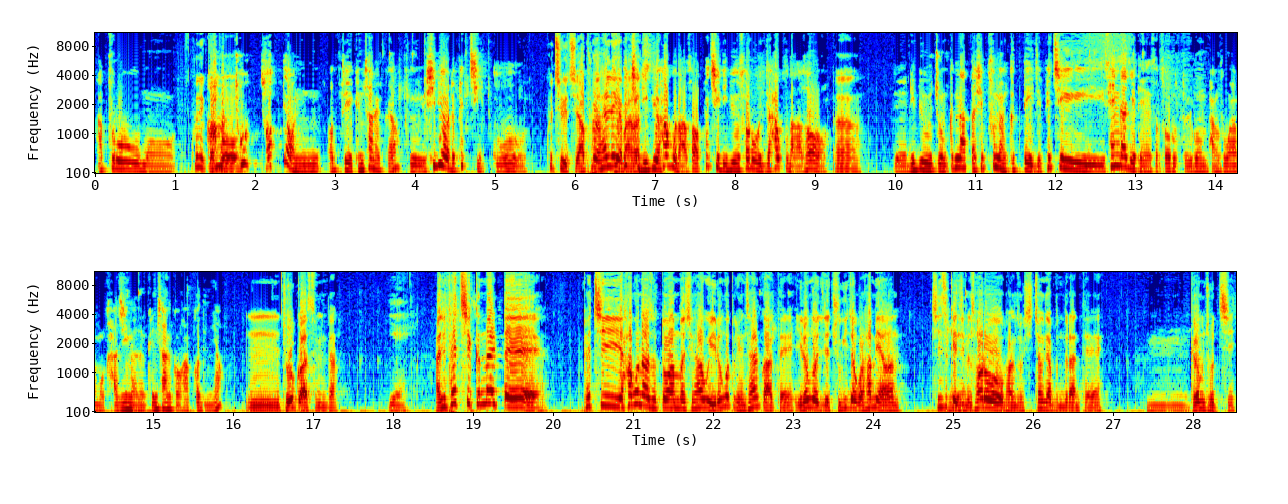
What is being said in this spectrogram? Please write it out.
앞으로 뭐 그니까 아마 뭐, 저때 어떻게 괜찮을까요? 그 12월에 패치 있고 그치, 그치. 앞으로는 할 얘기가 패치 많아지. 리뷰하고 나서 패치 리뷰 서로 이제 하고 나서 어, 이제 리뷰 좀 끝났다 싶으면 그때 이제 패치 생각에 대해서 서로 또 이런 방송을 한번 가지면은 괜찮을 것 같거든요. 음, 좋을 것 같습니다. 예. 아니, 패치 끝날 때, 패치 하고 나서 또 한 번씩 하고 이런 것도 괜찮을 것 같아. 이런 거 이제 주기적으로 하면, 친숙해지면 예. 서로 방송 시청자 분들한테 음, 그러면 좋지.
